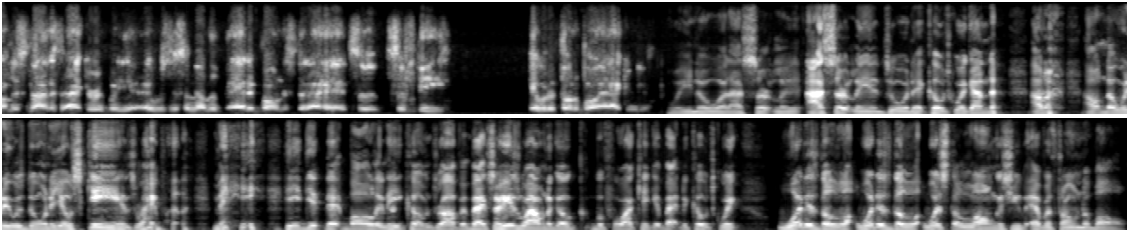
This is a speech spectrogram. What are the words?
arm. It's not as accurate, but yeah, it was just another added bonus that I had to to be able to throw the ball accurately. Well, you know what? I certainly, I certainly enjoyed that. Coach Quick, I know, I don't, I don't know what he was doing to your skins, right? But man, he, he'd get that ball and he come dropping back. So here's where I want to go before I kick it back to Coach Quick. What is the, what is the, what's the longest you've ever thrown the ball,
